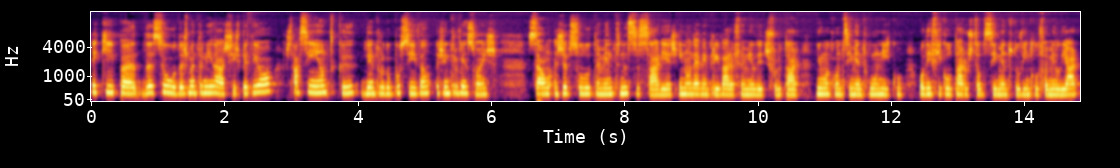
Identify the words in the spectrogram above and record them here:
A equipa da saúde das maternidades XPTO está ciente que, dentro do possível, as intervenções são as absolutamente necessárias e não devem privar a família de desfrutar de um acontecimento único ou dificultar o estabelecimento do vínculo familiar,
